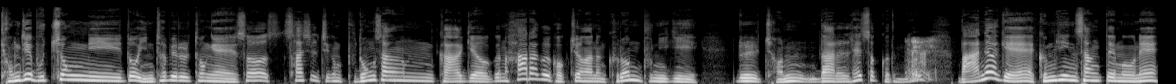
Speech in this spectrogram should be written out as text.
경제부총리도 인터뷰를 통해서 사실 지금 부동산 가격은 하락을 걱정하는 그런 분위기를 전달을 했었거든요. 만약에 금리 인상 때문에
